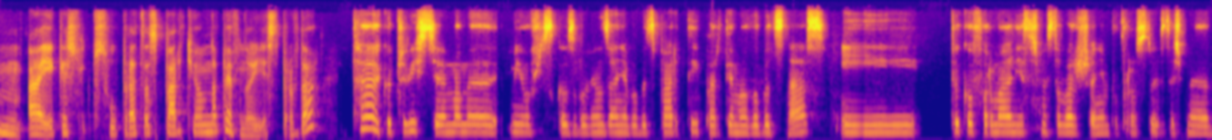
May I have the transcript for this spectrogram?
Mm, a jakaś współpraca z partią na pewno jest, prawda? Tak, oczywiście. Mamy mimo wszystko zobowiązania wobec partii, partia ma wobec nas i tylko formalnie jesteśmy stowarzyszeniem, po prostu jesteśmy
